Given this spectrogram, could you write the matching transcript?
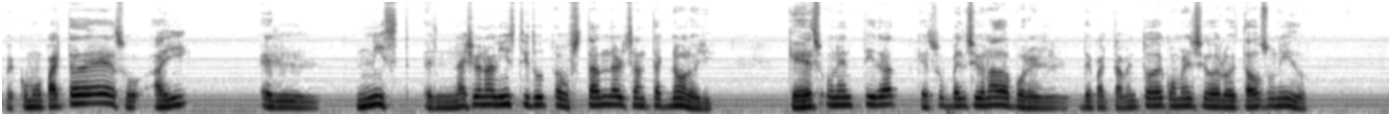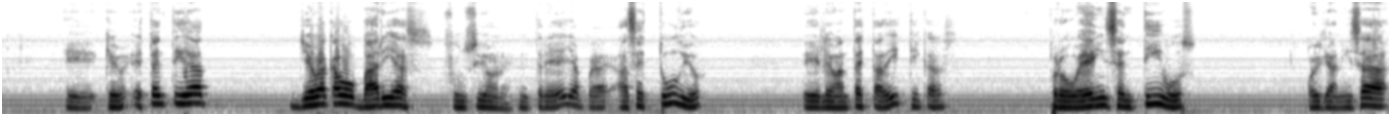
pues como parte de eso, hay el NIST, el National Institute of Standards and Technology, que es una entidad que es subvencionada por el Departamento de Comercio de los Estados Unidos, eh, que esta entidad lleva a cabo varias funciones, entre ellas pues, hace estudios, eh, levanta estadísticas, provee incentivos, organiza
